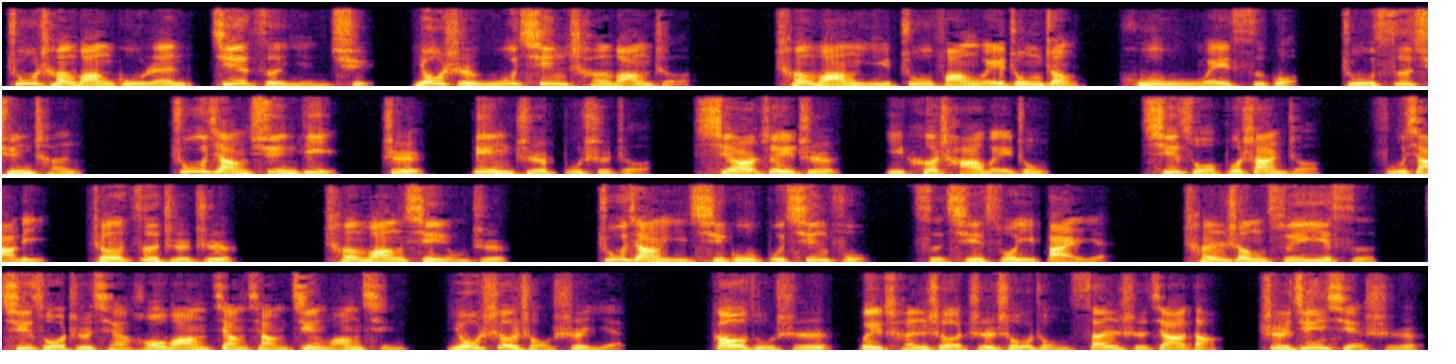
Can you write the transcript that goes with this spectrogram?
诸陈王故人皆自隐去，由是无亲陈王者。陈王以诸房为中正，胡武为思过，主司群臣。诸将训帝，至令之不是者，悉而罪之，以苛察为中。其所不善者，服下吏，则自治之。陈王信用之。诸将以其故不亲附，此其所以败也。陈胜虽已死。其所至遣侯王将相晋王秦，由射手是也。高祖时为陈设置守冢三十家当，至今写实。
